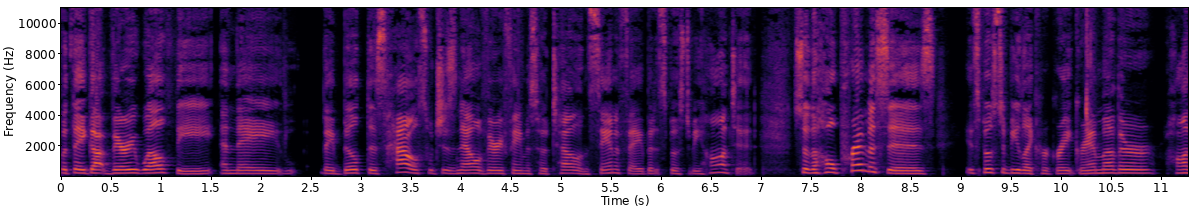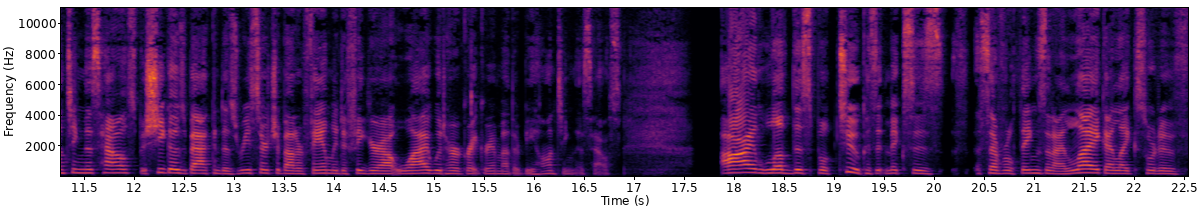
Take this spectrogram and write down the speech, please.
but they got very wealthy and they they built this house, which is now a very famous hotel in Santa Fe, but it's supposed to be haunted. So the whole premise is it's supposed to be like her great grandmother haunting this house, but she goes back and does research about her family to figure out why would her great grandmother be haunting this house. I love this book too because it mixes several things that I like. I like sort of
